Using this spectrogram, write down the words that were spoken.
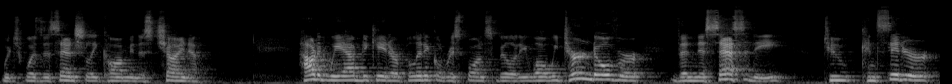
which was essentially communist China. How did we abdicate our political responsibility? Well, we turned over the necessity to consider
